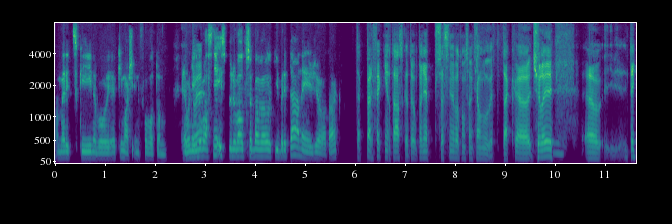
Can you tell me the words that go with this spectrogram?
americký, nebo jaký máš info o tom? Nebo někdo vlastně i studoval třeba ve Velké Británii, že jo, tak? To je perfektní otázka, to je úplně přesně o tom jsem chtěl mluvit. Tak, eh, čili hmm. eh, teď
